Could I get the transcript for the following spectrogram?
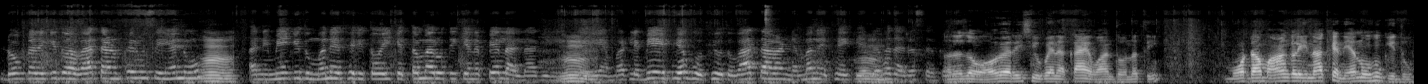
ડોક્ટરે કીધું આ વાતાવરણ ફેરવું છે એનું. અને મેં કીધું મને થઈ તો એ કે તમારું થી કે એને પેલા લાગી એમ. એટલે બે ભેગું થયું તો વાતાવરણ ને મને થઈ કે એટલે વધારે અસર અને જો હવે રિશિવભાઈને કાંઈ વાંધો નથી મોઢામાં આંગળી નાખે ને એનું શું કીધું?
